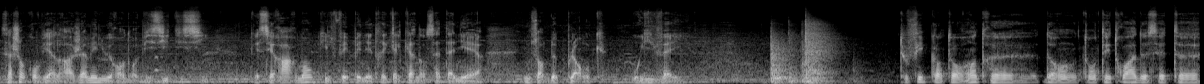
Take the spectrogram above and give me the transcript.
sachant qu'on viendra jamais lui rendre visite ici. Et c'est rarement qu'il fait pénétrer quelqu'un dans sa tanière, une sorte de planque où il veille. Toufik, quand on rentre euh, dans ton T3 de cette euh,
